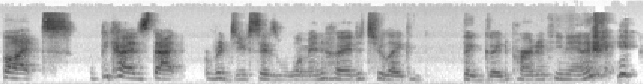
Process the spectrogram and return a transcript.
but because that reduces womanhood to like the good part of humanity,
